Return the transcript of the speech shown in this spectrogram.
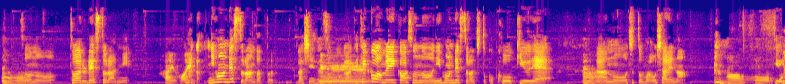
うんうん。その、とあるレストランに、はいはい。なんか日本レストランだったらしいんですよ、そこが。で、結構アメリカはその日本レストランちょっとこう高級で、うん。あの、ちょっとまあおしゃれなあって で、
